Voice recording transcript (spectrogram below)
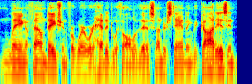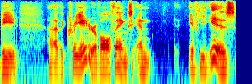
laying a foundation for where we're headed with all of this, understanding that God is indeed uh, the creator of all things. And if He is,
